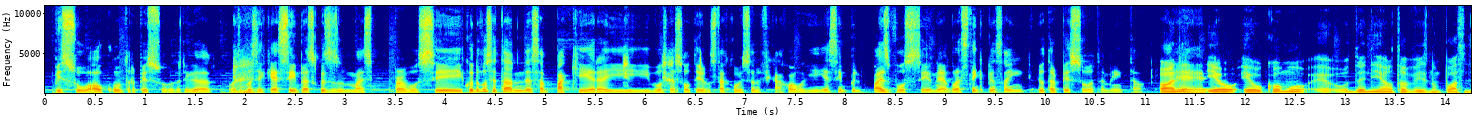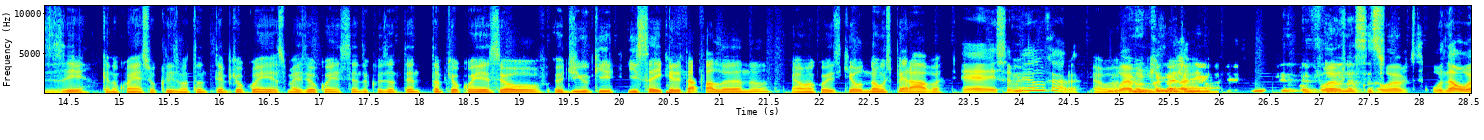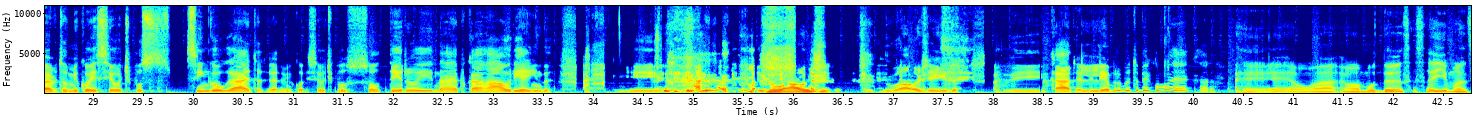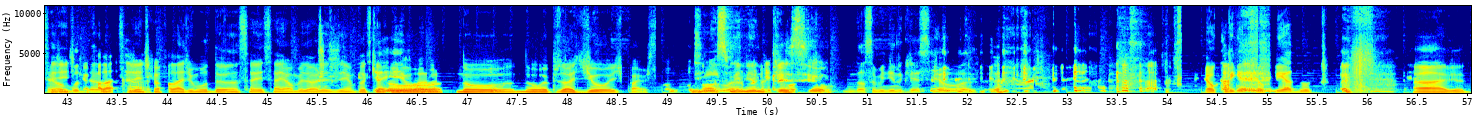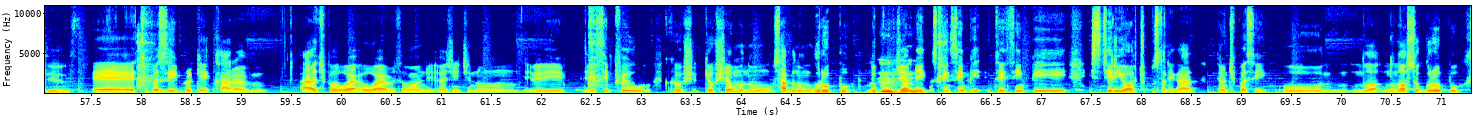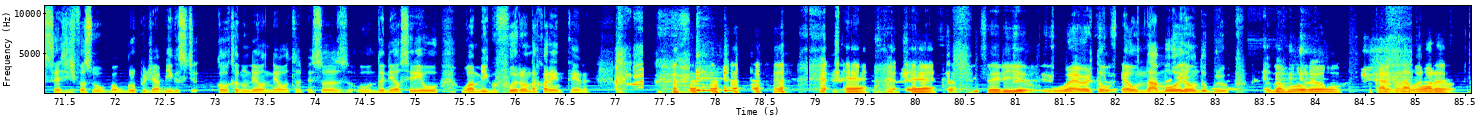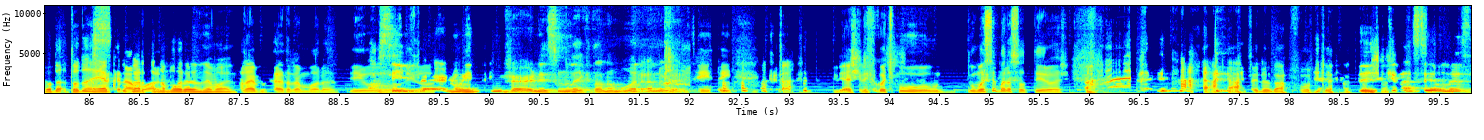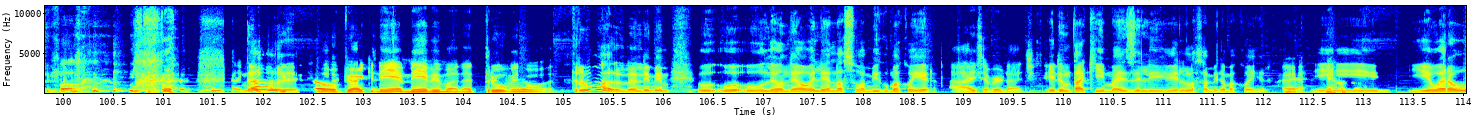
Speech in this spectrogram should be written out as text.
interpessoal com outra pessoa, tá ligado? Onde você quer sempre as coisas mais pra você. E quando você tá nessa paquera e você é solteiro, você tá começando a ficar com alguém, é sempre mais você, né? Agora você tem que pensar em outra pessoa também e tal. Olha, É. eu, eu como eu- o Daniel talvez não possa dizer, que não conhece o Clisma há tanto tempo que eu conheço, mas eu conhecendo o Clisma há tanto tempo que eu conheço, eu, eu digo que isso aí que ele tá falando é uma coisa que eu não esperava. É, isso é mesmo, cara. É uma O Everton coisa- que vai- O, Everton, o, Everton- não, o Everton me conheceu, tipo, single guy, tá ligado? Me conheceu, tipo, solteiro e na época áurea ainda. E no auge. no auge ainda. E, cara, ele lembra muito bem como é, cara. É, é uma, é uma mudança isso aí, mano. Se, É a gente, quer mudança, falar, se a gente quer falar de mudança, esse aí é o melhor exemplo aqui aí, no, mano. no, no episódio de hoje, parça. O Sim, nosso mano, menino porque, tipo, cresceu. Nosso menino cresceu, mano. É o clean, é o clean adulto. Ai, meu Deus. É, tipo assim, porque, cara. Ah, tipo, o Everton, a gente não. Ele, ele sempre foi o que eu, que eu chamo, num, sabe, num grupo. No grupo de Uhum. amigos tem sempre, tem sempre estereótipos, tá ligado? Então, tipo assim, o, no, no nosso grupo, se a gente fosse um, um grupo de amigos, colocando o Leonel e outras pessoas, o Daniel seria o, o amigo furão da quarentena. É, seria. O Everton é o namorão do grupo. Namorão. O cara que namorão. namora. Toda, toda que época o cara tá namora. namorando, né, mano? Na época o cara tá namorando. E o, Nossa, e o- inverno, entre inverno, esse moleque tá namorando, velho. Sim, sim. Acho que ele ficou, tipo, um- uma semana solteiro, eu acho. Filho da puta. Desde que nasceu, né? Você fala. Não, é Não, o pior é que nem é meme, mano. É true mesmo, mano. true, mano. não é nem mesmo. O, o, o Leonel, ele é nosso amigo maconheiro. Ah, isso é verdade. Ele não tá aqui, mas ele, ele é nosso amigo maconheiro. É. E, e eu era o,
